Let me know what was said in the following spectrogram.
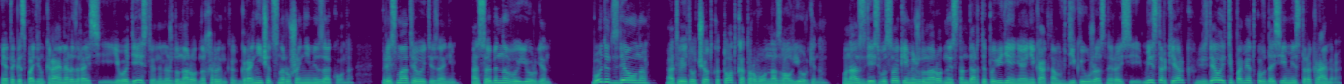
«Это господин Крамер из России. Его действия на международных рынках граничат с нарушениями закона. Присматривайте за ним, особенно вы, Юрген». «Будет сделано», — ответил четко тот, которого он назвал Юргеном. «У нас здесь высокие международные стандарты поведения, а не как там в дикой ужасной России. Мистер Керк, сделайте пометку в досье мистера Крамера».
